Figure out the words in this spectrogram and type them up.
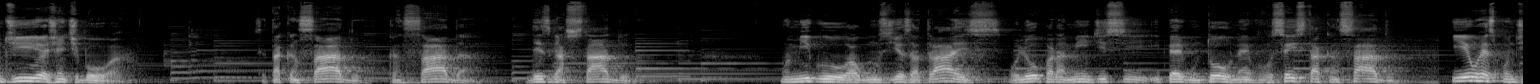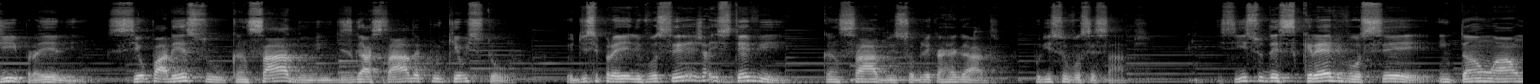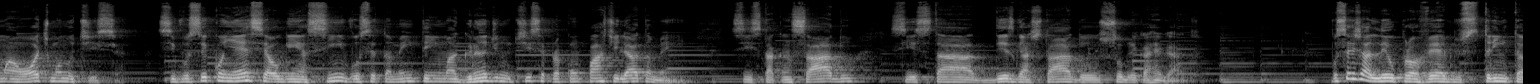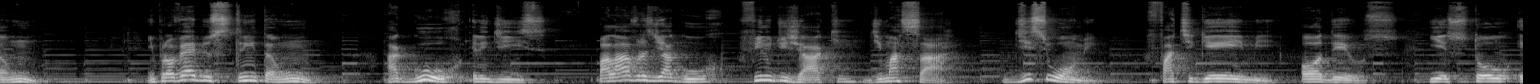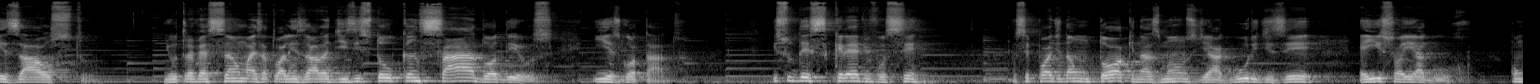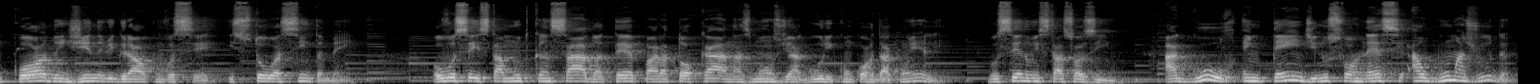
Bom dia, gente boa. Você está cansado, cansada, desgastado? Um amigo, alguns dias atrás, olhou para mim disse e perguntou, né? Você está cansado? E eu respondi para ele: Se eu pareço cansado e desgastado é porque eu estou. Eu disse para ele: Você já esteve cansado e sobrecarregado, por isso você sabe. E se isso descreve você, então há uma ótima notícia. Se você conhece alguém assim, você também tem uma grande notícia para compartilhar também. Se está cansado, se está desgastado ou sobrecarregado. Você já leu Provérbios 31? Em Provérbios 31, Agur, ele diz: Palavras de Agur, filho de Jaque, de Massar. Disse o homem: Fatiguei-me, ó Deus, e estou exausto. Em outra versão mais atualizada diz: Estou cansado, ó Deus, e esgotado. Isso descreve você. Você pode dar um toque nas mãos de Agur e dizer: É isso aí, Agur. Concordo em gênero e grau com você. Estou assim também. Ou você está muito cansado até para tocar nas mãos de Agur e concordar com ele? Você não está sozinho. Agur entende e nos fornece alguma ajuda.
